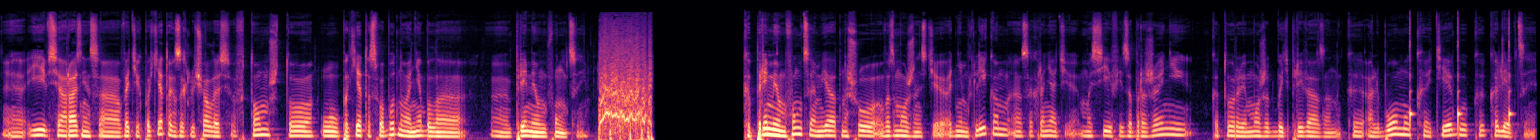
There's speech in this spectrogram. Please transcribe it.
Э, и вся разница в этих пакетах заключалась в том, что у пакета свободного не было премиум функций. К премиум функциям я отношу возможность одним кликом сохранять массив изображений, который может быть привязан к альбому, к тегу, к коллекции,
